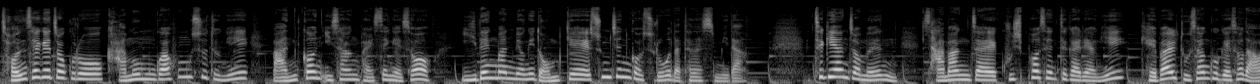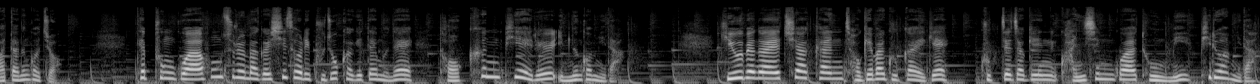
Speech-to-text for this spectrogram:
전 세계적으로 가뭄과 홍수 등이 만 건 이상 발생해서 200만 명이 넘게 숨진 것으로 나타났습니다. 특이한 점은 사망자의 90%가량이 개발도상국에서 나왔다는 거죠. 태풍과 홍수를 막을 시설이 부족하기 때문에 더 큰 피해를 입는 겁니다. 기후변화에 취약한 저개발 국가에게 국제적인 관심과 도움이 필요합니다.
